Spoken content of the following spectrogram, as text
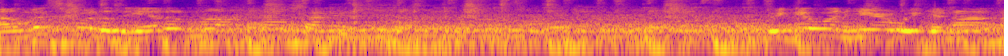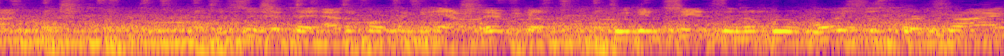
Um, let's go to the edit now for a second. We go in here, we can uh, edit button. Yeah, there we go. We can change the number of voices per track.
